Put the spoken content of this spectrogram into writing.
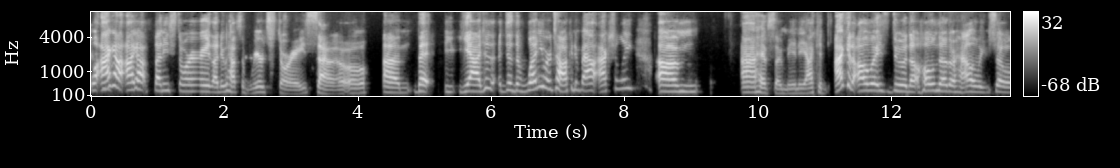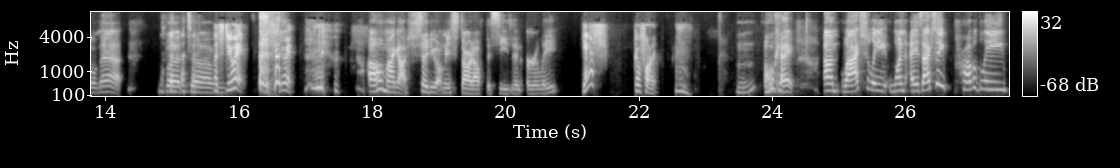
well, I got I got funny stories. I do have some weird stories. So, um, but yeah, just the, the one you were talking about actually. Um, I have so many. I could I could always do a whole nother Halloween show on that. But um, Let's do it. Let's do it. Oh my gosh! So, do you want me to start off the season early? Yes, go for it. Hmm? Okay. Um, well, actually, one it's actually probably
